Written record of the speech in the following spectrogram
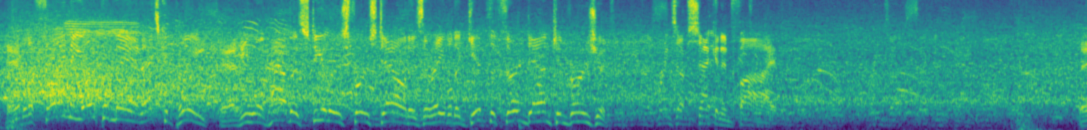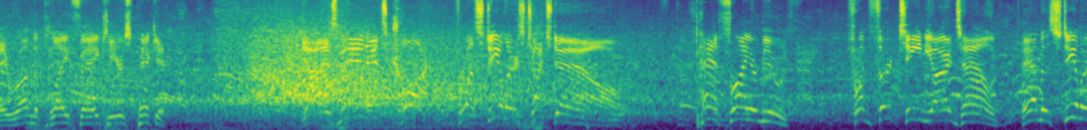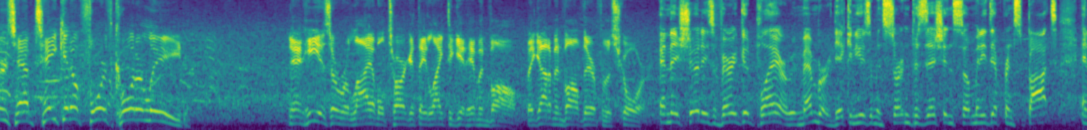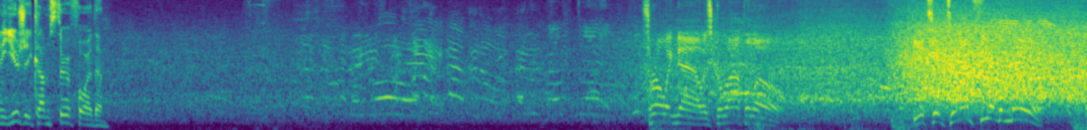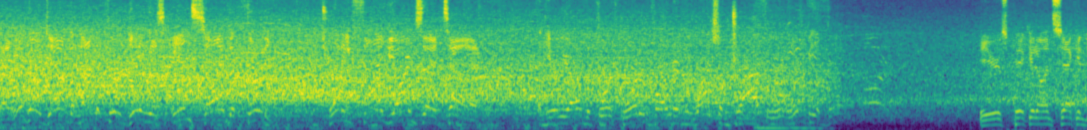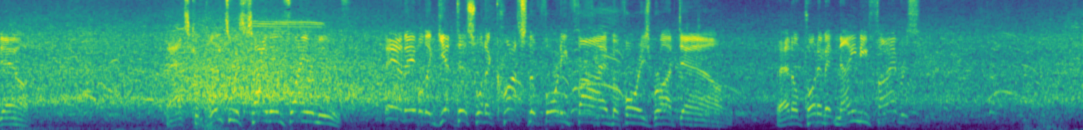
Able to find the open man. That's complete. And he will have a Steelers first down as they're able to get the third down conversion. Brings up second and five. They run the play fake. Here's Pickett. Got his man. It's caught for a Steelers touchdown. Pat Freiermuth from 13 yards out. And the Steelers have taken a fourth quarter lead. And he is a reliable target. They like to get him involved. They got him involved there for the score. And they should. He's a very good player. Remember, they can use him in certain positions, so many different spots, and he usually comes through for them. Throwing now is Garoppolo. Gets it downfield to Mayer. And he'll go down, but not before getting this inside the 30. 25 yards that time. And here we are in the fourth quarter, partner, and watch them drive for what would be a good. Here's Pickett on second down. That's complete to his tight end, Freiermuth. And able to get this one across the 45 before he's brought down. That'll put him at 95.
